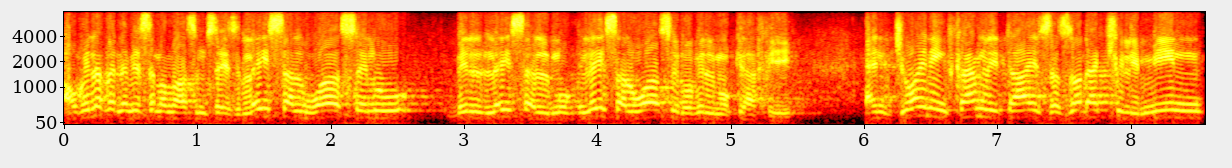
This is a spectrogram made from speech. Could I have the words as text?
Our beloved Nabi Sallallahu Alaihi Wasallam says, لَيْسَ الْوَاصِلُ بِال لَيْسَ الْمُ- لَيْسَ الْوَاصِلُ بِالْمُكَافِي And joining family ties does not actually mean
